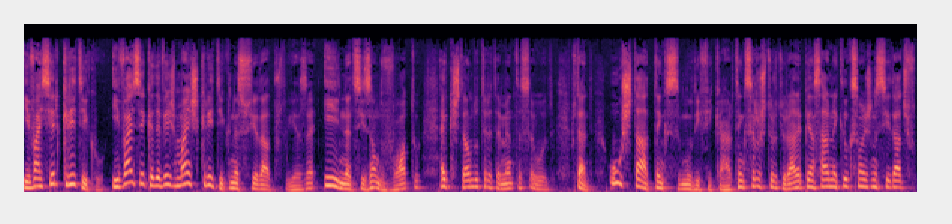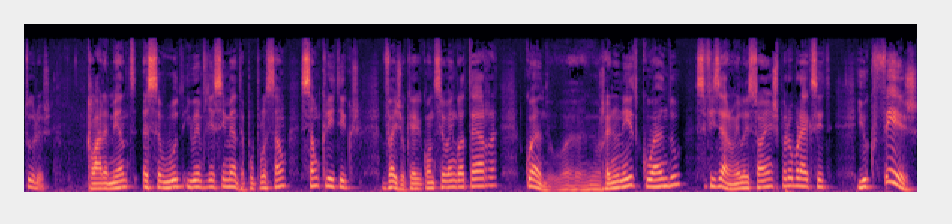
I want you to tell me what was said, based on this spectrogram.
E vai ser crítico. E vai ser cada vez mais crítico na sociedade portuguesa e na decisão de voto a questão do tratamento da saúde. Portanto, o Estado tem que se modificar, tem que se reestruturar a pensar naquilo que são as necessidades futuras claramente a saúde e o envelhecimento da população são críticos. Veja o que, é que aconteceu em Inglaterra, quando, uh, no Reino Unido, quando se fizeram eleições para o Brexit. E o que fez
